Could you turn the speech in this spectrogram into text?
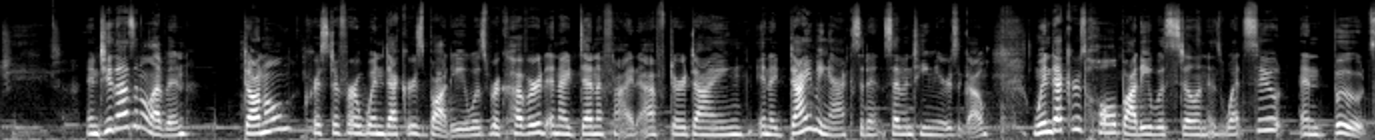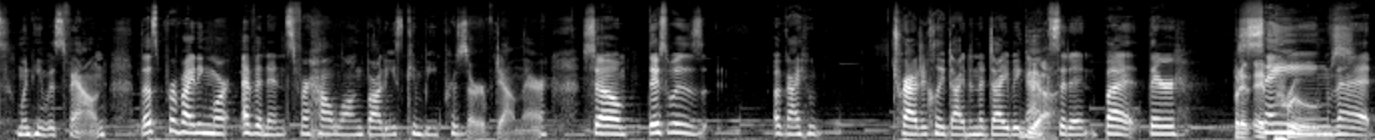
Jeez. In 2011, Donald Christopher Windecker's body was recovered and identified after dying in a diving accident 17 years ago. Windecker's whole body was still in his wetsuit and boots when he was found, thus providing more evidence for how long bodies can be preserved down there. So, this was a guy who tragically died in a diving Yeah. accident, but they're But it, it saying proves that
